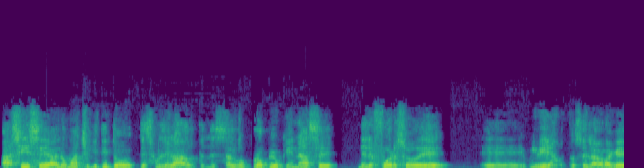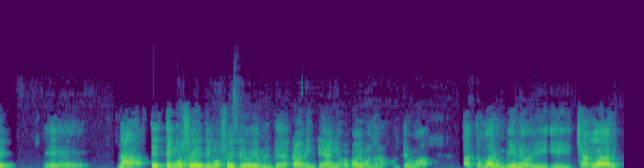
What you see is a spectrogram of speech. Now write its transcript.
así sea lo más chiquitito, es un legado, ¿entendés? Es algo propio que nace del esfuerzo de mi viejo. Entonces, la verdad que, nada, tengo fe, tengo fe que obviamente de acá a 20 años, papá, que cuando nos juntemos a a tomar un vino y, charlar.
